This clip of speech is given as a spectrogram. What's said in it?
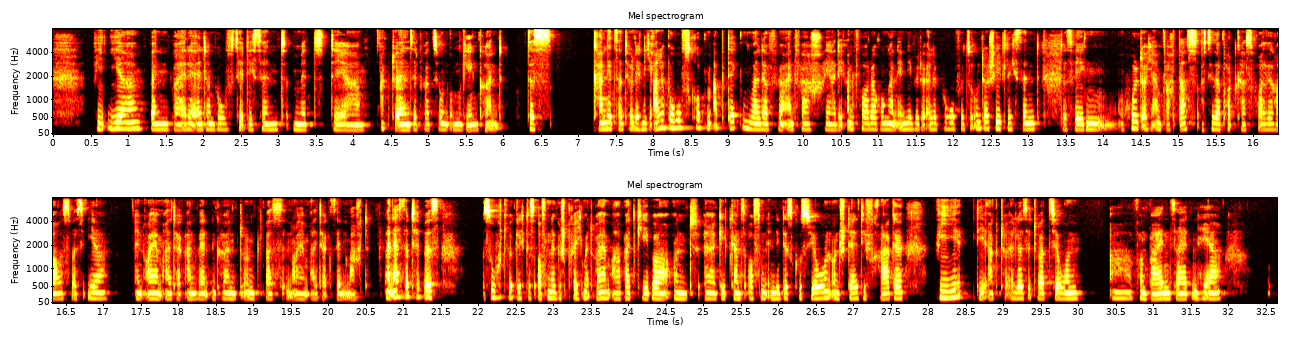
wie ihr, wenn beide Eltern berufstätig sind, mit der aktuellen Situation umgehen könnt. Das kann jetzt natürlich nicht alle Berufsgruppen abdecken, weil dafür einfach ja die Anforderungen an individuelle Berufe zu unterschiedlich sind. Deswegen holt euch einfach das aus dieser Podcast-Folge raus, was ihr in eurem Alltag anwenden könnt und was in eurem Alltag Sinn macht. Mein erster Tipp ist, sucht wirklich das offene Gespräch mit eurem Arbeitgeber und äh, geht ganz offen in die Diskussion und stellt die Frage, wie die aktuelle Situation äh, von beiden Seiten her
